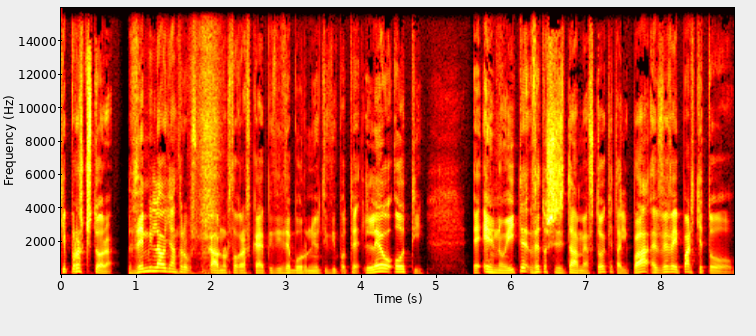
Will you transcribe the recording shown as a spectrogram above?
Και πρόσεξε τώρα, δεν μιλάω για ανθρώπους που κάνουν ορθογραφικά επειδή δεν μπορούν ή οτιδήποτε. Λέω ότι ε, εννοείται, δεν το συζητάμε αυτό και τα λοιπά. Ε, βέβαια υπάρχει και το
